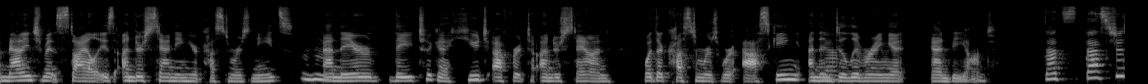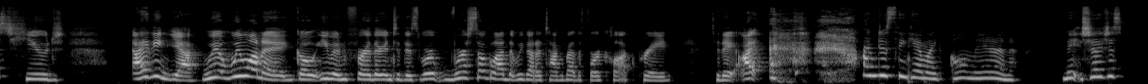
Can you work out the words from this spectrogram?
management style is understanding your customers' needs, mm-hmm. and they they took a huge effort to understand what their customers were asking and then yeah. delivering it and beyond. That's that's just huge. I think yeah, we we want to go even further into this. We're we're so glad that we got to talk about the four o'clock parade today. I I'm just thinking, I'm like, oh man, should I just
